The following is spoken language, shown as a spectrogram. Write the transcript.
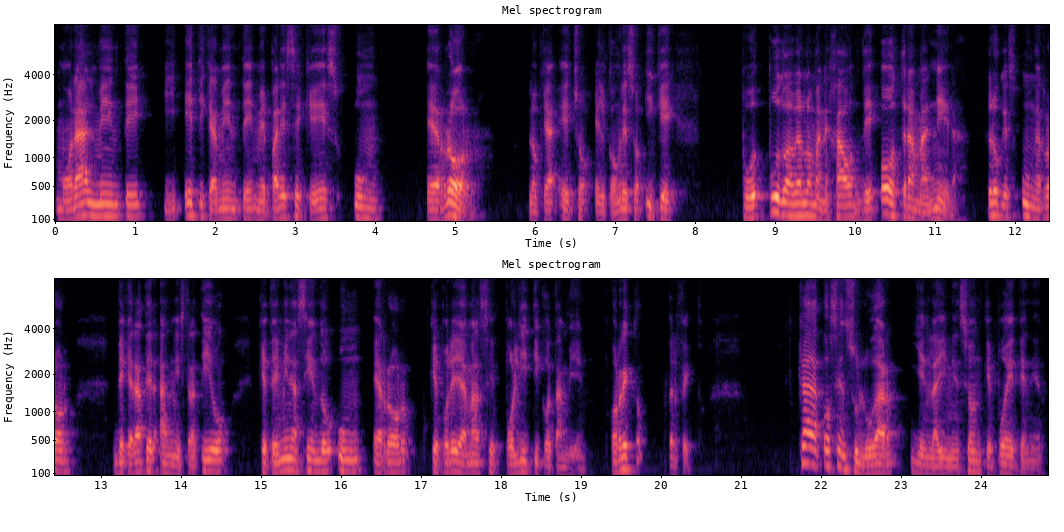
moralmente y éticamente me parece que es un error lo que ha hecho el Congreso y que pudo haberlo manejado de otra manera. Creo que es un error de carácter administrativo que termina siendo un error que podría llamarse político también. ¿Correcto? Perfecto cada cosa en su lugar y en la dimensión que puede tener.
